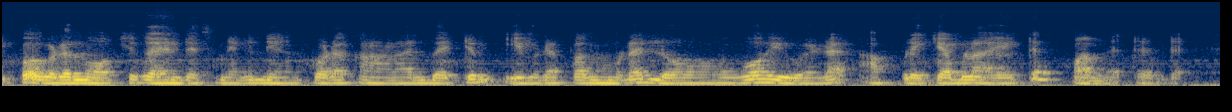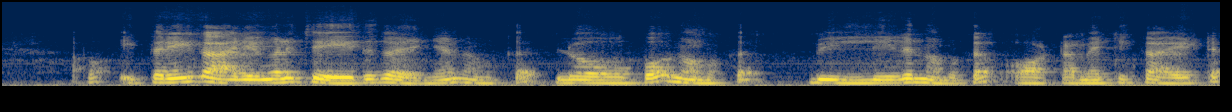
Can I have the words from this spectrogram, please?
ഇപ്പോൾ ഇവിടെ നോക്കി കഴിഞ്ഞിട്ടുണ്ടെങ്കിൽ നിങ്ങൾക്ക് ഇവിടെ കാണാൻ പറ്റും. ഇവിടെ ഇപ്പം നമ്മുടെ ലോഗോ ഇവിടെ അപ്ലിക്കബിൾ ആയിട്ട് വന്നിട്ടുണ്ട്. അപ്പോൾ ഇത്രയും കാര്യങ്ങൾ ചെയ്ത് കഴിഞ്ഞാൽ നമുക്ക് ലോഗോ നമുക്ക് ബില്ലിൽ നമുക്ക് ഓട്ടോമാറ്റിക്കായിട്ട്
